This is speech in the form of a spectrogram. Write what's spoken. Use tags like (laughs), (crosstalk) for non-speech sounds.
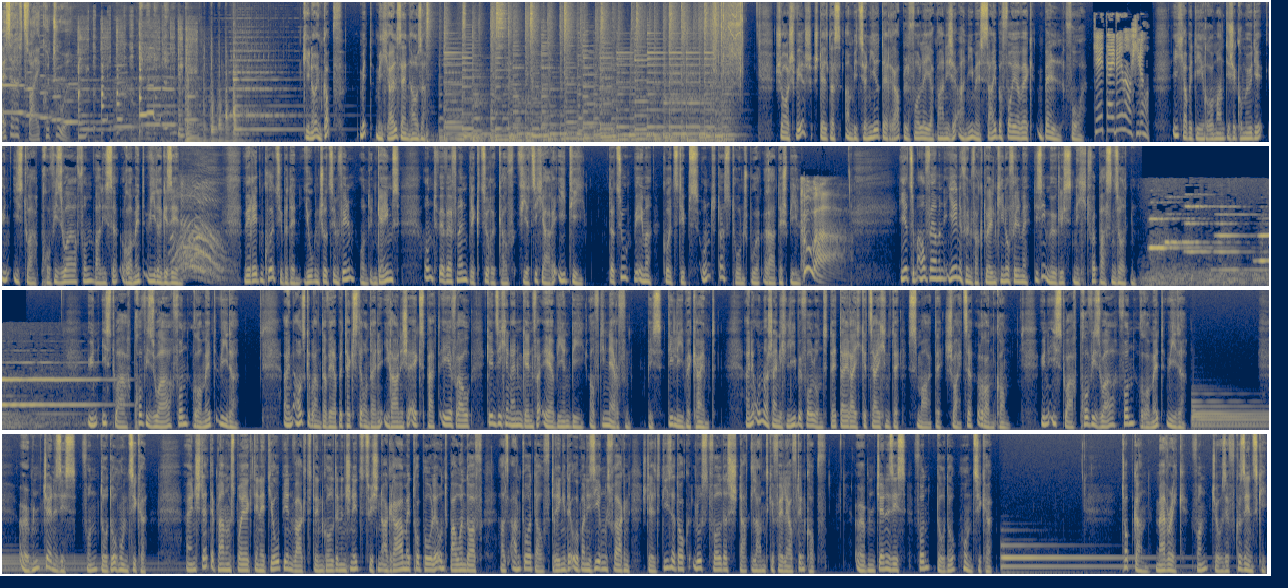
SRF2 Kultur. Kino im Kopf mit Michael Sennhauser. George Wirsch stellt das ambitionierte, rappelvolle japanische Anime Cyberfeuerwerk Bell vor. Ich habe die romantische Komödie Une Histoire Provisoire vom Walliser Romet wiedergesehen. Wir reden kurz über den Jugendschutz im Film und in Games und wir werfen einen Blick zurück auf 40 Jahre E.T. Dazu, wie immer, Kurztipps und das Tonspur-Ratespiel. Hier zum Aufwärmen jene fünf aktuellen Kinofilme, die Sie möglichst nicht verpassen sollten. Une Histoire Provisoire von Romet Wieder. Ein ausgebrannter Werbetexter und eine iranische Expat-Ehefrau gehen sich in einem Genfer Airbnb auf die Nerven, bis die Liebe keimt. Eine unwahrscheinlich liebevoll und detailreich gezeichnete, smarte Schweizer Romcom. Une Histoire Provisoire von Romet Wieder. Urban Genesis von Dodo Hunziker. Ein Städteplanungsprojekt in Äthiopien wagt den goldenen Schnitt zwischen Agrarmetropole und Bauerndorf. Als Antwort auf dringende Urbanisierungsfragen stellt dieser Doc lustvoll das Stadt-Land-Gefälle auf den Kopf. Urban Genesis von Dodo Hunziker. Top Gun Maverick von Joseph Kosinski.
